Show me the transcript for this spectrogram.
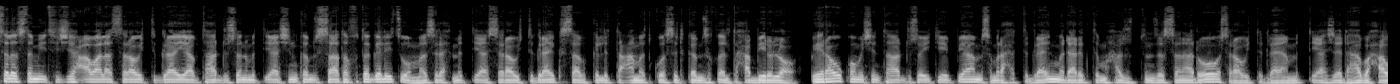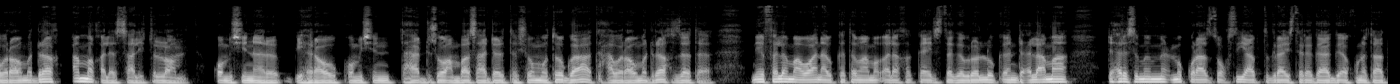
ሰለስተ ሚእቲ ሽሕ ኣባላት ሰራዊት ትግራይ ኣብ ተሃድሶ ንምጥያሽን ከም ዝሳተፉ ተገሊጹ። መስርሕ ምጥያሽ ሰራዊት ትግራይ ክሳብ ክልተ ዓመት ክወስድ ከም ዝኽእል ተሓቢሩ ኣሎ። ብሄራዊ ኮሚሽን ተሃድሶ ኢትዮጵያ ምስ መራሕቲ ትግራይን መዳርግቲ መሓዙትን ዘሰናድኦ ሰራዊት ትግራይ ኣብ ምጥያሽ ዘድሃበ ሓበራዊ መድረኽ ኣብ መቐለ ኣሳሊጡ ኣሎ። ኮሚሽነር ብሄራዊ ኮሚሽን ተሃድሶ ኣምባሳደር ተሾሞ ቶጋ እቲ ሓበራዊ መድረኽ ዘተ ንፈለማ እዋን ኣብ ከተማ መቐለ ክካየድ ዝተገብረሉ ቀንዲ ዕላማ ድሕሪ ስምምዕ ምቁራፅ ተኹሲ ኣብ ትግራይ ዝተረጋገአ ኩነታት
